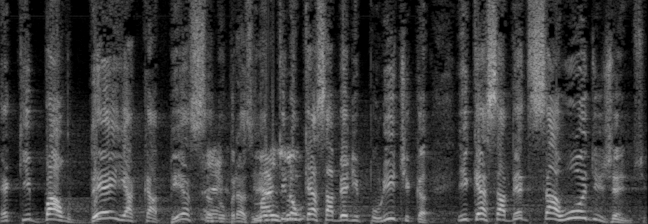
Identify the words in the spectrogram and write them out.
é, que baldeia a cabeça É, do brasileiro que não um- quer saber de política e quer saber de saúde, gente.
